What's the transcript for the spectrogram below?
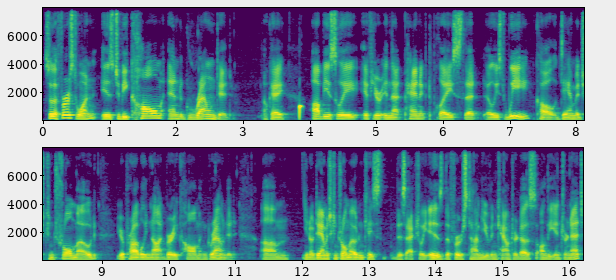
So, the first one is to be calm and grounded. Okay. Obviously, if you're in that panicked place that at least we call damage control mode, you're probably not very calm and grounded. Um, you know, damage control mode, in case this actually is the first time you've encountered us on the internet,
